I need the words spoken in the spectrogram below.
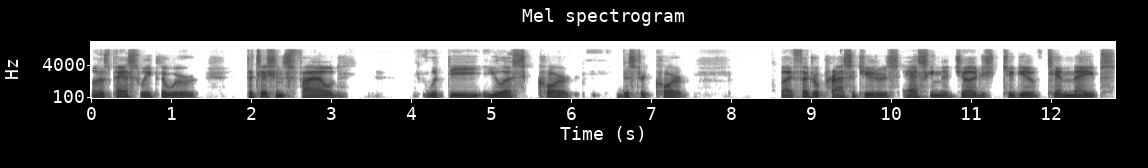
Well, this past week, there were petitions filed with the U.S. Court, District Court, by federal prosecutors asking the judge to give Tim Mapes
